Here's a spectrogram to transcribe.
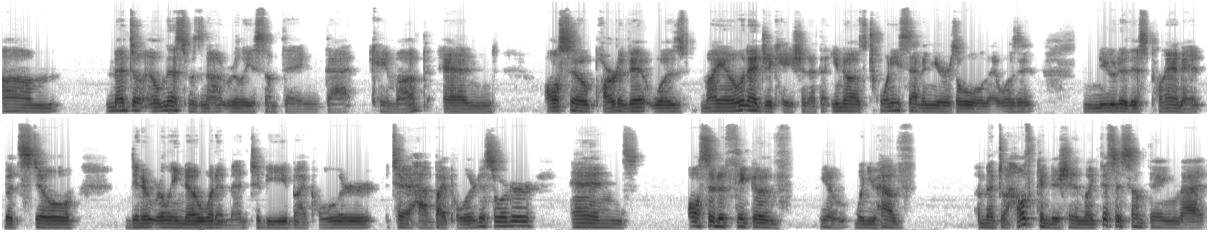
um, mental illness was not really something that came up. And also, part of it was my own education. At that, you know, I was 27 years old. I wasn't new to this planet, but still didn't really know what it meant to be bipolar, to have bipolar disorder, and also to think of you know when you have a mental health condition, like this is something that,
